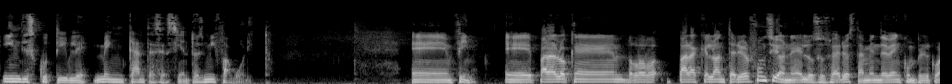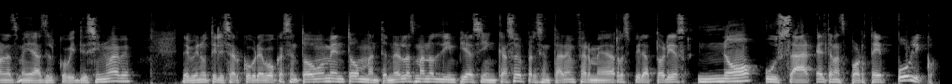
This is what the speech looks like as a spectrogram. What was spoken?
Indiscutible. Me encanta ese asiento. Es mi favorito. En fin, eh, para, lo que, para que lo anterior funcione, los usuarios también deben cumplir con las medidas del COVID-19. Deben utilizar cubrebocas en todo momento, mantener las manos limpias y en caso de presentar enfermedades respiratorias, no usar el transporte público.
